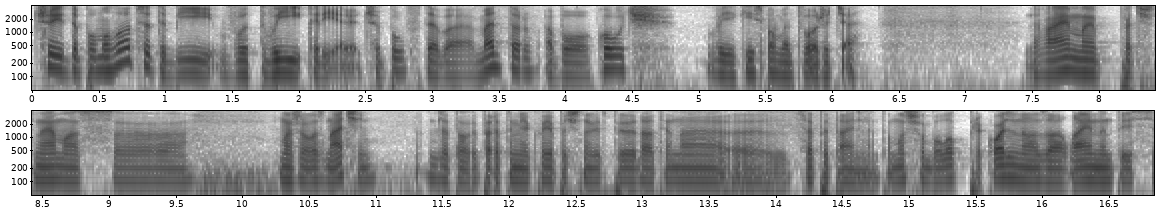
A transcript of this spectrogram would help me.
Чи допомогло це тобі в твоїй кар'єрі? Чи був в тебе ментор або коуч в якийсь момент твого життя? Давай ми почнемо з е, може означень для того, перед тим, як я почну відповідати на е, це питання. Тому що було б прикольно залайнитись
